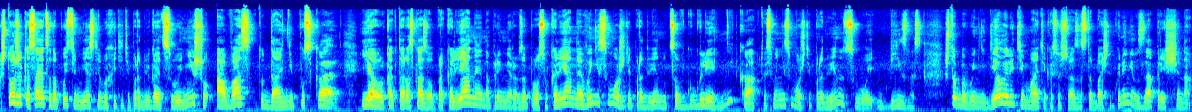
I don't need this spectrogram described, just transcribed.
Что же касается, допустим, если вы хотите продвигать свою нишу, а вас туда не пускают. Я как-то рассказывал про кальяны, например, в запросу кальянная, вы не сможете продвинуться в гугле никак. То есть вы не сможете продвинуть свой бизнес. Что бы вы ни делали, тематика, связанная с табачным курением, запрещена.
